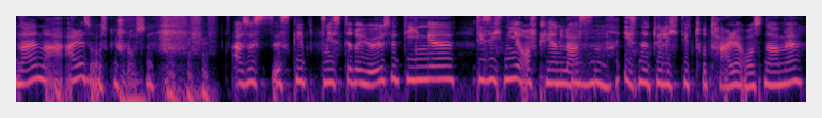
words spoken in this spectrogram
nein, alles ausgeschlossen. also es, es gibt mysteriöse Dinge, die sich nie aufklären lassen. Mhm. Ist natürlich die totale Ausnahme.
